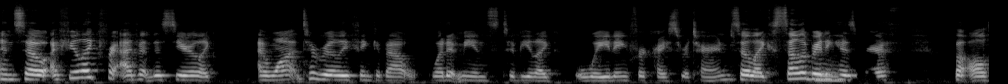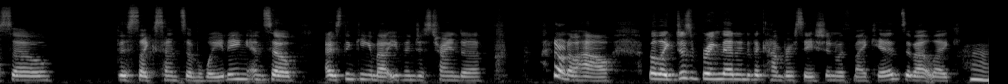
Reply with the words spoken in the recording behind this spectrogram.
And so I feel like for Advent this year, like I want to really think about what it means to be like waiting for Christ's return. So like celebrating Mm. his birth, but also this like sense of waiting. And so I was thinking about even just trying to I don't know how, but like just bring that into the conversation with my kids about like Hmm.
